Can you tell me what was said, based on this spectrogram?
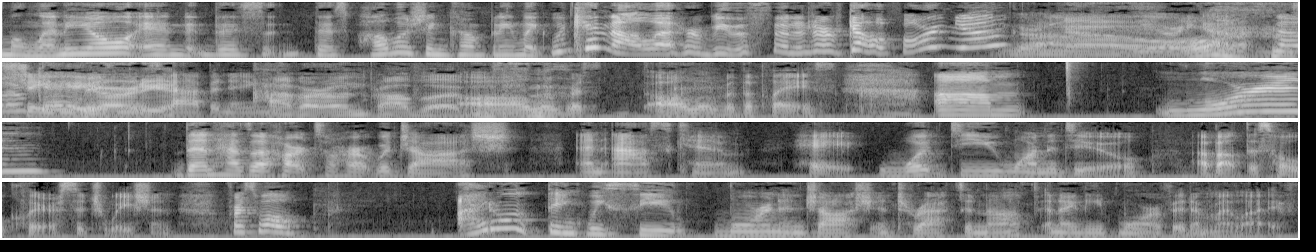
millennial and this this publishing company, like we cannot let her be the senator of California. Girl, No. we already got some not shady okay. we business already happening. have our own problems. all over all over the place. Um, Lauren then has a heart to heart with Josh and asks him, "Hey, what do you want to do about this whole Claire situation?" First of all, I don't think we see Lauren and Josh interact enough, and I need more of it in my life.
